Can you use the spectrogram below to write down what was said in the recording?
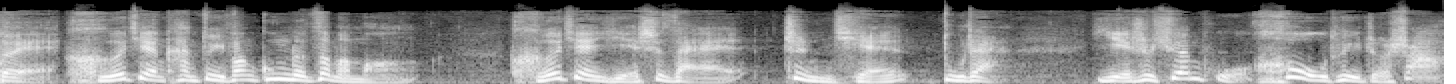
对，何键看对方攻得这么猛，何键也是在阵前督战，也是宣布后退者杀，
